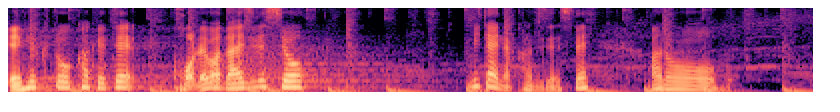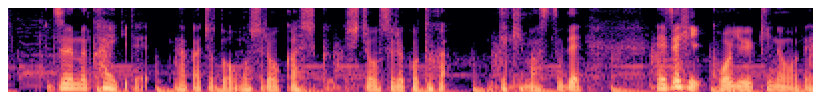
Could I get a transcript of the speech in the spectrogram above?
エフェクトをかけて、これは大事ですよみたいな感じですね。あの、Zoom 会議でなんかちょっと面白おかしく主張することができますので、えぜひこういう機能で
